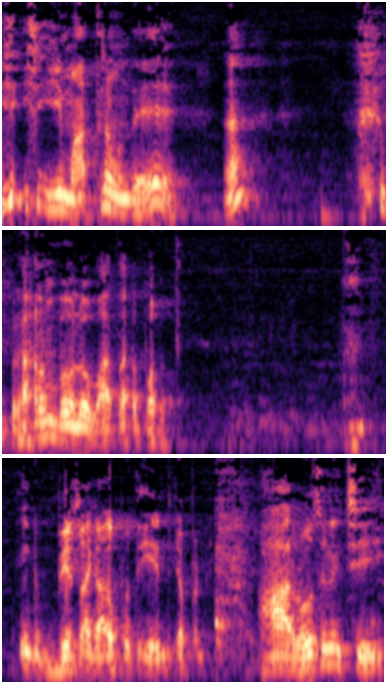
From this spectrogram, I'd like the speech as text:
ఈ- మాత్రం ఉందే ప్రారంభంలో వాతాపవతి ఇంక బీస కాకపోతే ఏంటి చెప్పండి? ఆ రోజు నుంచి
